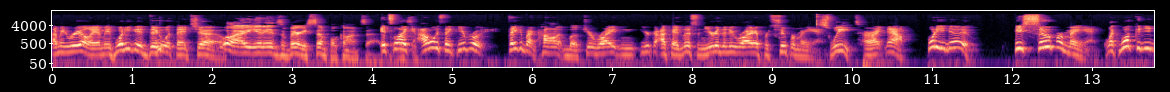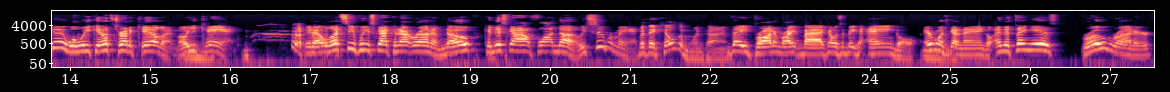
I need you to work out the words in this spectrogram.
I mean, really, I mean, what are you going to do with that show? Well, I, it is a very simple concept. It's like I always think you ever think about comic books. You're writing. You're okay. Listen, you're the new writer for Superman. sweet. All right, now what do you do? He's Superman. Like, what can you do? Well, we can. Let's try to kill him. Oh, you Mhm. can't. You know, let's see if we this guy can outrun him. Nope. Can this guy outfly? No, he's Superman. But they killed him one time. They brought him right back. That was a big angle. Everyone's Mhm. got an angle. And the thing is, Roadrunner,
